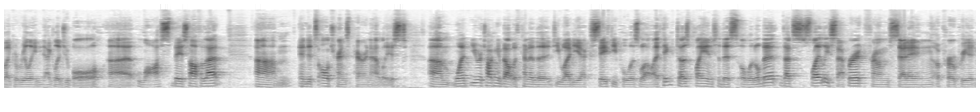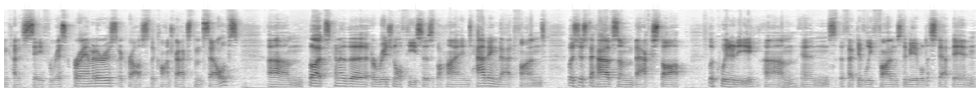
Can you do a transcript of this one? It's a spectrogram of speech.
like a really negligible uh, loss based off of that, um, and it's all transparent at least. Um, what you were talking about with kind of the DYDX safety pool as well, I think does play into this a little bit. That's slightly separate from setting appropriate and kind of safe risk parameters across the contracts themselves. Um, but kind of the original thesis behind having that fund was just to have some backstop liquidity um, and effectively funds to be able to step in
